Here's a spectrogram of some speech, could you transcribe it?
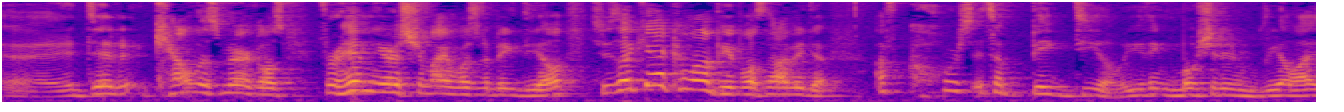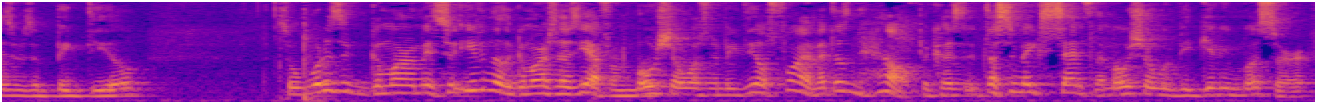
uh, did countless miracles. For him, the Yiras Shamayim wasn't a big deal. So he's like, yeah, come on, people, it's not a big deal. Of course, it's a big deal. You think Moshe didn't realize it was a big deal? So what does the Gemara mean? So even though the Gemara says, yeah, for Moshe it wasn't a big deal, fine, that doesn't help because it doesn't make sense that Moshe would be giving Musar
